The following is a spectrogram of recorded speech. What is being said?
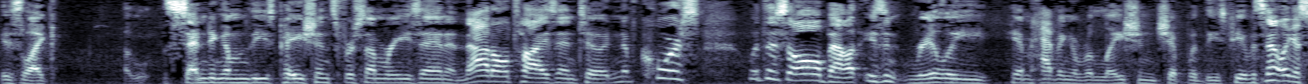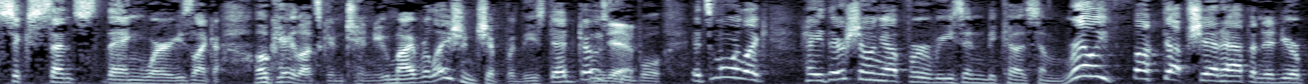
is like sending him these patients for some reason, and that all ties into it. And of course, what this is all about isn't really him having a relationship with these people. It's not like a sixth sense thing where he's like, okay, let's continue my relationship with these dead ghost Yeah. people. It's more like, hey, they're showing up for a reason because some really fucked up shit happened in your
